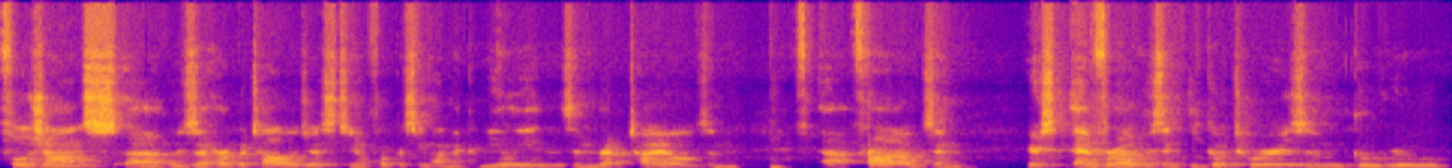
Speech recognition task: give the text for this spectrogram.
Fulgence, uh, who's a herpetologist, you know, focusing on the chameleons and reptiles and uh, frogs and Here's Evra, who's an ecotourism guru,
